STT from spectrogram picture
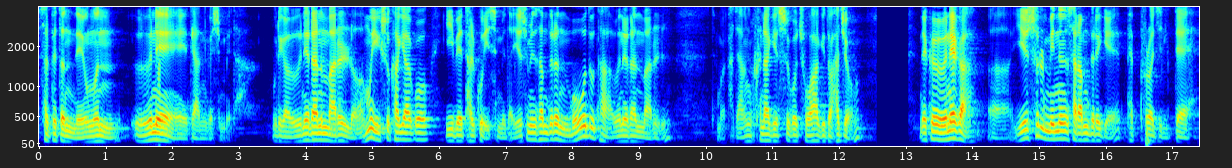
살폈던 내용은 은혜에 대한 것입니다. 우리가 은혜라는 말을 너무 익숙하게 하고 입에 달고 있습니다. 예수 믿는 사람들은 모두 다 은혜라는 말을 정말 가장 흔하게 쓰고 좋아하기도 하죠. 근데 그 은혜가 아, 예수를 믿는 사람들에게 베풀어질 때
